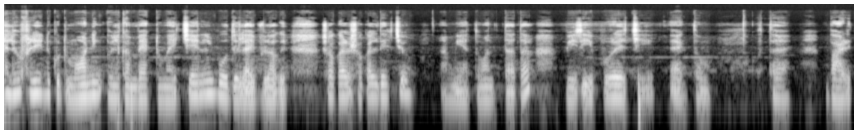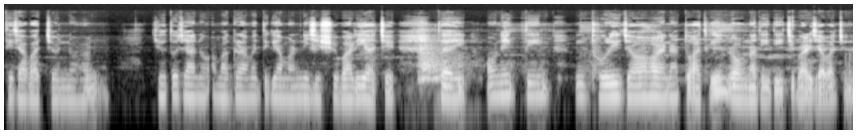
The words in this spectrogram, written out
Hello friend good morning welcome back to my channel বৌদি লাইভ ব্লগে সকাল সকাল দেখছ? আমি আর তোমার দাদা বেরিয়ে পড়েছি একদম কোথায়, বাড়িতে যাবার জন্য। যেহেতু জানো আমার গ্রামের দিকে আমার নিজস্ব বাড়ি আছে, তাই অনেক দিন ধরেই যাওয়া হয় না, তো আজকে রওনা দিয়ে দিয়েছি বাড়ি যাওয়ার জন্য।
